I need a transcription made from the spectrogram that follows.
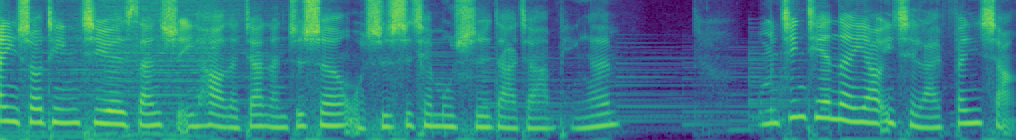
欢迎收听七月三十一号的迦南之声，我是世谦牧师，大家平安。我们今天呢要一起来分享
